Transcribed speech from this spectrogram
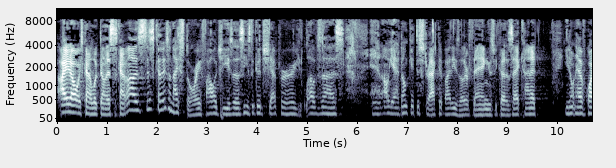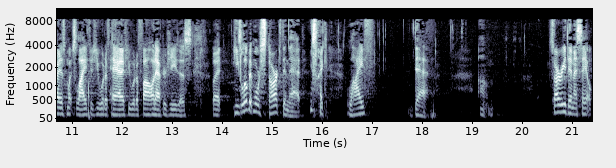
I always kind of looked on this as kind of, oh, this, this, this is a nice story. Follow Jesus. He's the good shepherd. He loves us. And oh, yeah, don't get distracted by these other things because that kind of, you don't have quite as much life as you would have had if you would have followed after Jesus. But he's a little bit more stark than that. He's like, life, death. Um, so I read that and I say, oh,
